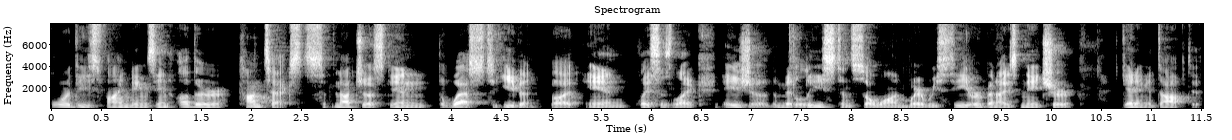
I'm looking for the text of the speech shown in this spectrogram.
for these findings in other contexts, not just in the West, even, but in places like Asia, the Middle East, and so on, where we see urbanized nature getting adopted?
